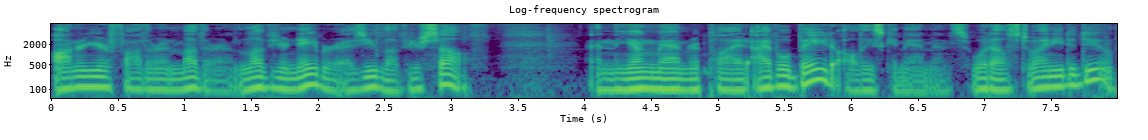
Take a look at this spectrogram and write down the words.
Honor your father and mother, and love your neighbor as you love yourself. And the young man replied, I've obeyed all these commandments. What else do I need to do?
